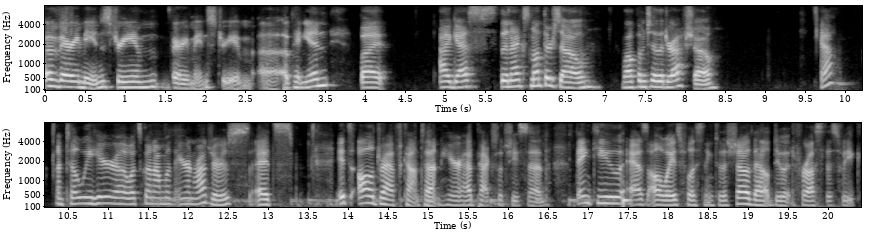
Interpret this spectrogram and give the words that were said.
a very mainstream, very mainstream uh, opinion. But I guess the next month or so, welcome to the draft show. Yeah, until we hear uh, what's going on with Aaron Rodgers, it's it's all draft content here at Pack's What She Said. Thank you, as always, for listening to the show. That'll do it for us this week.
